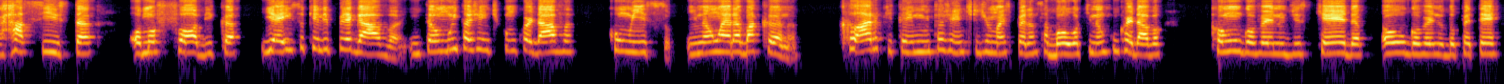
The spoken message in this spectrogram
Racista, homofóbica, e é isso que ele pregava. Então muita gente concordava com isso e não era bacana. Claro que tem muita gente de uma esperança boa que não concordava com o governo de esquerda ou o governo do PT,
